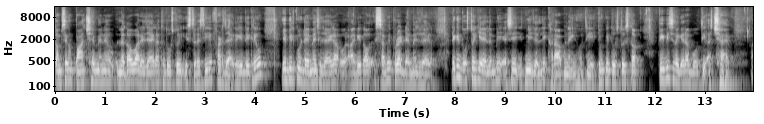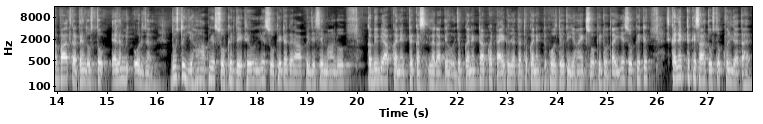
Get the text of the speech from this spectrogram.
कम से कम पाँच छः महीने लगा हुआ रह जाएगा तो दोस्तों इस तरह से ये फट जाएगा। ये देख रहे हो, ये बिल्कुल डैमेज हो जाएगा और आगे का सभी पूरा डैमेज हो जाएगा। लेकिन दोस्तों ये एल ऐसी इतनी जल्दी ख़राब नहीं होती है, क्योंकि दोस्तों इसका पी वगैरह बहुत ही अच्छा है। अब बात करते हैं दोस्तों एल ओरिजिनल। दोस्तों यहाँ आप ये सॉकेट देख रहे हो, ये सॉकेट अगर आप जैसे मान लो कभी भी आप कनेक्टर कस, लगाते हो, जब कनेक्टर आपका टाइट हो जाता है तो कनेक्टर खोलते हो तो यहाँ एक सॉकेट होता है, ये सॉकेट कनेक्टर के साथ दोस्तों खुल जाता है।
